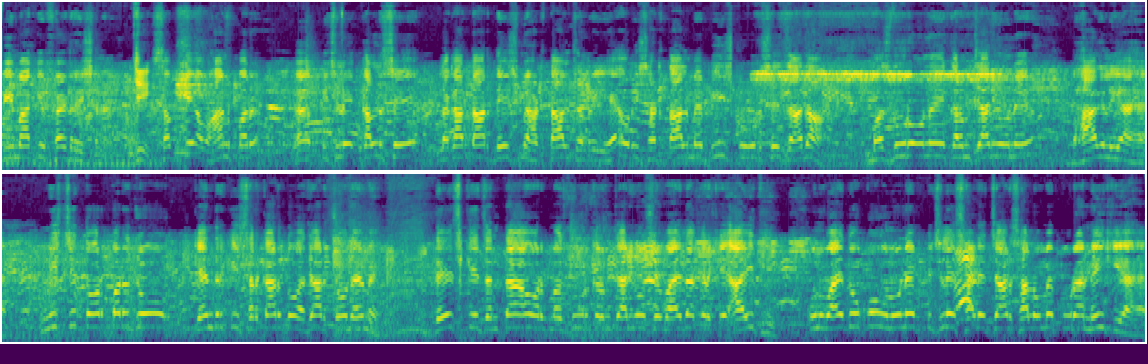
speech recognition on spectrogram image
बीमा की फेडरेशन है। जी। सबके आह्वान पर पिछले कल से लगातार देश में हड़ताल चल रही है और इस हड़ताल में 20 करोड़ से ज़्यादा मजदूरों ने कर्मचारियों ने भाग लिया है। निश्चित तौर पर जो केंद्र की सरकार 2014 में देश के जनता और मजदूर कर्मचारियों से वायदा करके आई थी। उन वायदों को उन्होंने पिछले साढ़े चार सालों में पूरा नहीं किया है।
